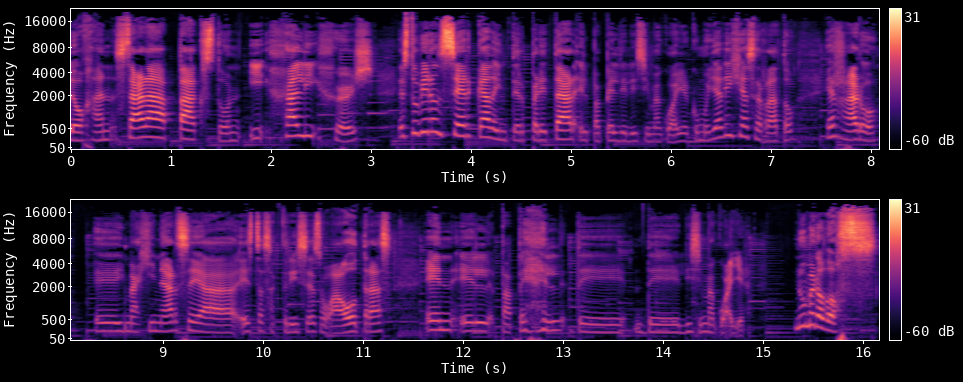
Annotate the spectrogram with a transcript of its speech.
Lohan, Sarah Paxton y Halle Hirsch estuvieron cerca de interpretar el papel de Lizzie McGuire. Como ya dije hace rato, es raro eh, imaginarse a estas actrices o a otras en el papel de, Lizzie McGuire. Número 2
